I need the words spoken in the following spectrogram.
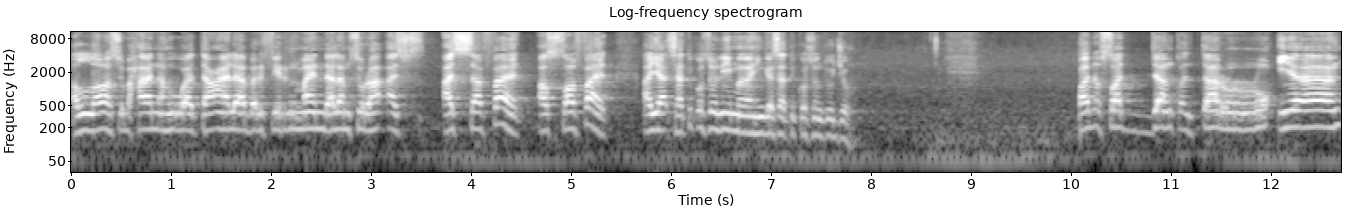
Allah Subhanahu wa taala berfirman dalam surah As-Safat, As-Safat ayat 105 hingga 107 qad saddaqta ru'ya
